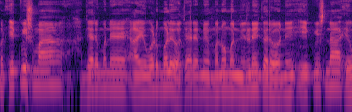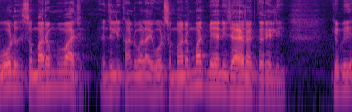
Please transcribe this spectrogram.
પણ એકવીસમાં જ્યારે મને આ એવોર્ડ મળ્યો ત્યારે મેં મનોમન નિર્ણય કર્યો અને એકવીસના એવોર્ડ સમારંભમાં જ, અંજલિ ખાંડવાળા એવોર્ડ સમારંભમાં જ મેં એની જાહેરાત કરેલી કે ભાઈ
